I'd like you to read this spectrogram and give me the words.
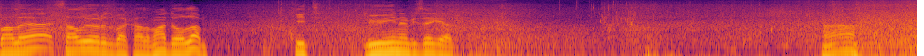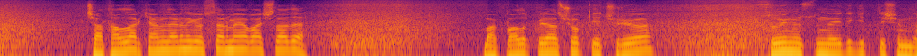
balığa salıyoruz bakalım. Hadi oğlum. Git. Büyü yine bize gel. Ha. Çatallar kendilerini göstermeye başladı. Bak balık biraz şok geçiriyor. Suyun üstündeydi gitti şimdi.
